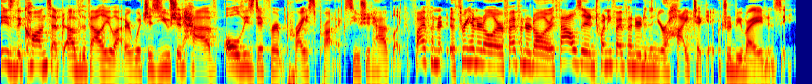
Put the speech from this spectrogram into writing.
is the concept of the value ladder, which is you should have all these different price products. You should have like a 500, a $300, $500, $1,000, $2,500, and then your high ticket, which would be my agency.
